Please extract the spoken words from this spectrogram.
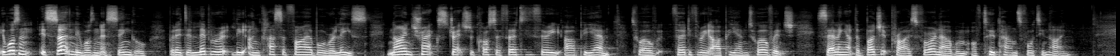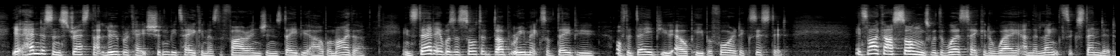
It wasn't it certainly wasn't a single, but a deliberately unclassifiable release. Nine tracks stretched across a 33 RPM 12 33 RPM 12 inch, selling at the budget price for an album of £2.49. Yet Henderson stressed that Lubricate shouldn't be taken as the Fire Engine's debut album either. Instead, it was a sort of dub remix of debut of the debut LP before it existed. It's like our songs with the words taken away and the lengths extended.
